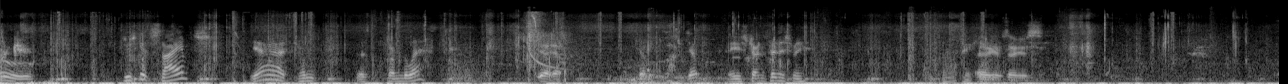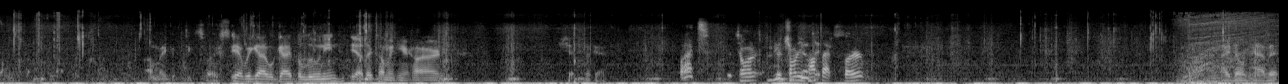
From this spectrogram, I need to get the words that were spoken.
Ooh. Did you just get sniped? Yeah, from the, from the west. Yeah, yeah. Yep, yep. He's trying to finish me. Oh, thank There he is, there he is. I'll make it think twice. Yeah, we got a guy ballooning. Yeah, they're coming here hard. Shit, okay. What? Did someone, did did somebody pop that? that slurp? I don't have it.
